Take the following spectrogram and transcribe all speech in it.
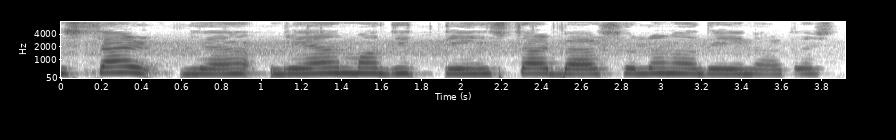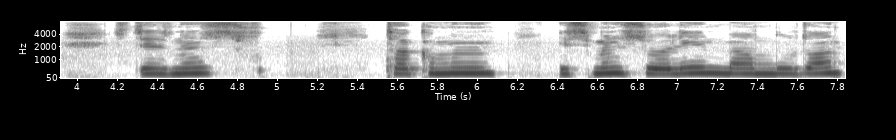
İster Real Madrid deyin, ister Barcelona deyin arkadaşlar. İstediğiniz takımın ismini söyleyin. Ben buradan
